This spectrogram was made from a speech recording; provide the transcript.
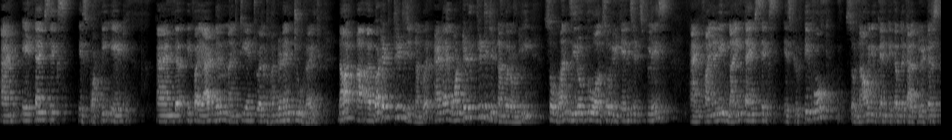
and 8 times 6 is 48 and if I add them 90 and 12 102 right? Now I've got a 3 digit number and I wanted a 3 digit number only. So 102 also retains its place. And finally 9 times 6 is 54 so now you can pick up the calculators.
